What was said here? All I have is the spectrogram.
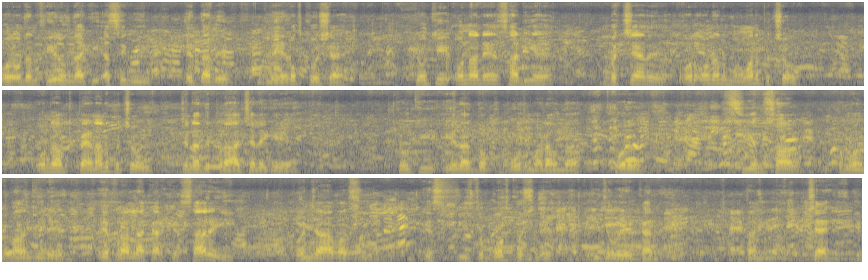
ਔਰ ਉਹਨਾਂ ਨੂੰ ਫੀਲ ਹੁੰਦਾ ਕਿ ਅਸੀਂ ਵੀ ਇਦਾਂ ਦੇ ਪਲੇਅਰ ਬਹੁਤ ਖੁਸ਼ ਹੈ ਕਿਉਂਕਿ ਉਹਨਾਂ ਨੇ ਸਾਡੀਆਂ ਬੱਚਿਆਂ ਦੇ ਔਰ ਉਹਨਾਂ ਨੂੰ ਮਾਵਾਂ ਨੂੰ ਪੁੱਛੋ, ਉਹਨਾਂ ਭੈਣਾਂ ਨੂੰ ਪੁੱਛੋ ਜਿਨ੍ਹਾਂ ਦੇ ਭਰਾ ਚਲੇ ਗਏ ਆ। ਕਿਉਂਕਿ ਇਹਦਾ ਦੁੱਖ ਬਹੁਤ ਮਾੜਾ ਹੁੰਦਾ। ਔਰ ਸੀਐਮ ਸਾਹਿਬ, ਭਗਵੰਤ ਮਾਨ ਜੀ ਦੇ ਇਹ ਉਪਰਾਲਾ ਕਰਕੇ ਸਾਰੇ ਹੀ ਪੰਜਾਬ ਵਾਸੀ ਇਸ ਚੀਜ਼ ਤੋਂ ਬਹੁਤ ਖੁਸ਼ ਨੇ ਕਿ ਜੋ ਇਹ ਕਰ ਰਹੇ ਧੰਨਵਾਦ। ਜੈ ਹਿੰਦ।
